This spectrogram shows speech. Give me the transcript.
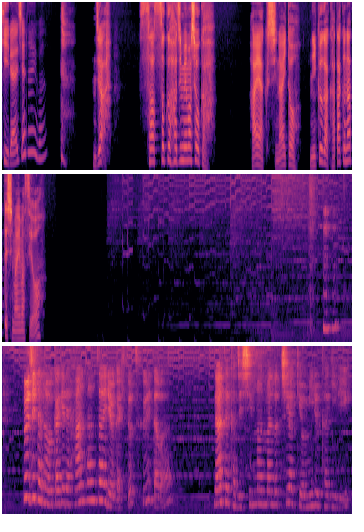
嫌いじゃないわ。じゃあ早速始めましょうか。早くしないと肉が硬くなってしまいますよ藤田のおかげで判断材料が一つ増えたわ。なぜか自信満々の千秋を見る限り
